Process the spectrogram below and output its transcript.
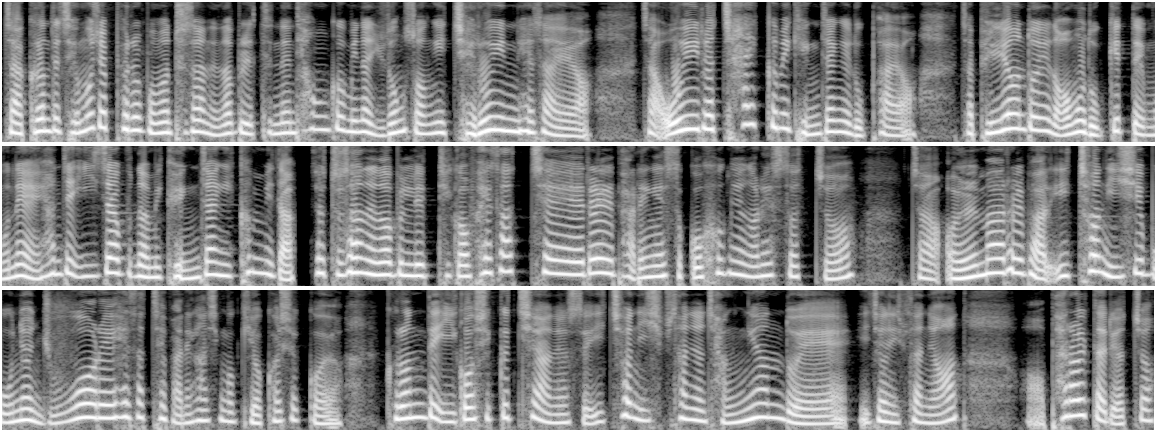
자, 그런데 재무제표를 보면 두산 에너빌리티는 현금이나 유동성이 제로인 회사예요. 자, 오히려 차입금이 굉장히 높아요. 자, 빌려온 돈이 너무 높기 때문에 현재 이자 부담이 굉장히 큽니다. 자, 두산 에너빌리티가 회사채를 발행했었고 흥행을 했었죠. 자, 얼마를 발, 2025년 6월에 회사채 발행하신 거 기억하실 거예요. 그런데 이것이 끝이 아니었어요. 2024년 작년도에, 2024년 어, 8월 달이었죠.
